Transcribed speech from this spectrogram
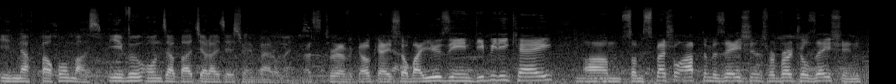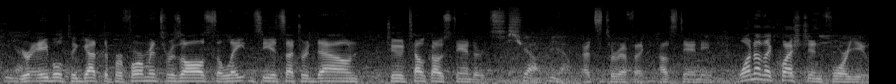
enough performance even on the virtualization environment. That's terrific. Okay, so by using DPDK, um, some special optimizations for virtualization, Yeah. you're able to get the performance results, the latency, et cetera, down to telco standards. Sure, yeah. That's terrific, outstanding. One other question for you.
